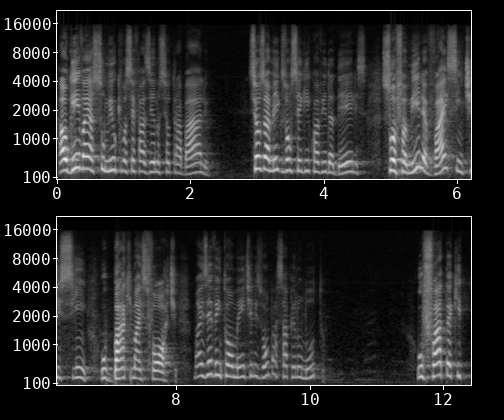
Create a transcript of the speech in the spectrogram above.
Alguém vai assumir o que você fazia no seu trabalho. Seus amigos vão seguir com a vida deles. Sua família vai sentir, sim, o baque mais forte, mas eventualmente eles vão passar pelo luto. O fato é que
